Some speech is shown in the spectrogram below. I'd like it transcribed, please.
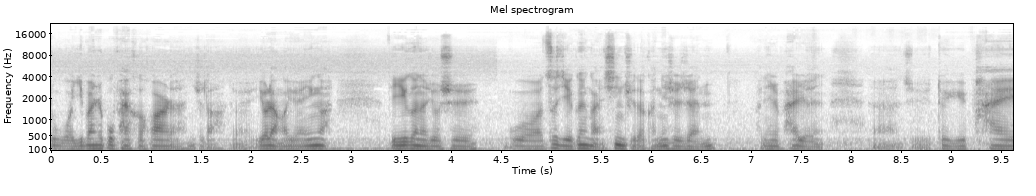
我一般是不拍荷花的，你知道，对，有两个原因啊。第一个呢，就是我自己更感兴趣的肯定是人，肯定是拍人，呃，就对于拍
